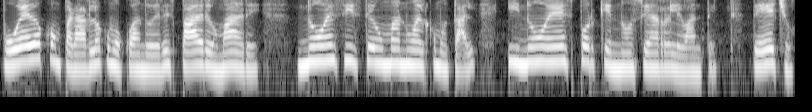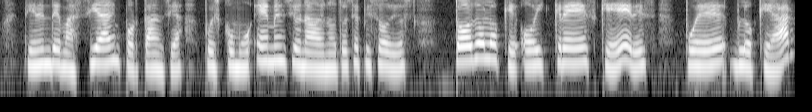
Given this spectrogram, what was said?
Puedo compararlo como cuando eres padre o madre. No existe un manual como tal y no es porque no sea relevante. De hecho, tienen demasiada importancia, pues como he mencionado en otros episodios, todo lo que hoy crees que eres puede bloquear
